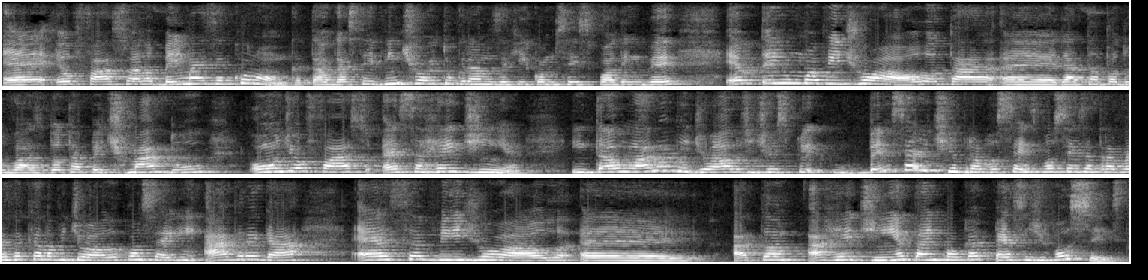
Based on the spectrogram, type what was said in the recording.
é, eu faço ela bem mais econômica, tá? Eu gastei 28 gramas aqui, como vocês podem ver. Eu tenho uma videoaula, tá? É, da tampa do vaso do tapete Madu, onde eu faço essa redinha. Então, lá na videoaula, gente, eu explico bem certinho pra vocês. Vocês, através daquela videoaula, conseguem agregar essa videoaula, é, a, a redinha tá em qualquer peça de vocês.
